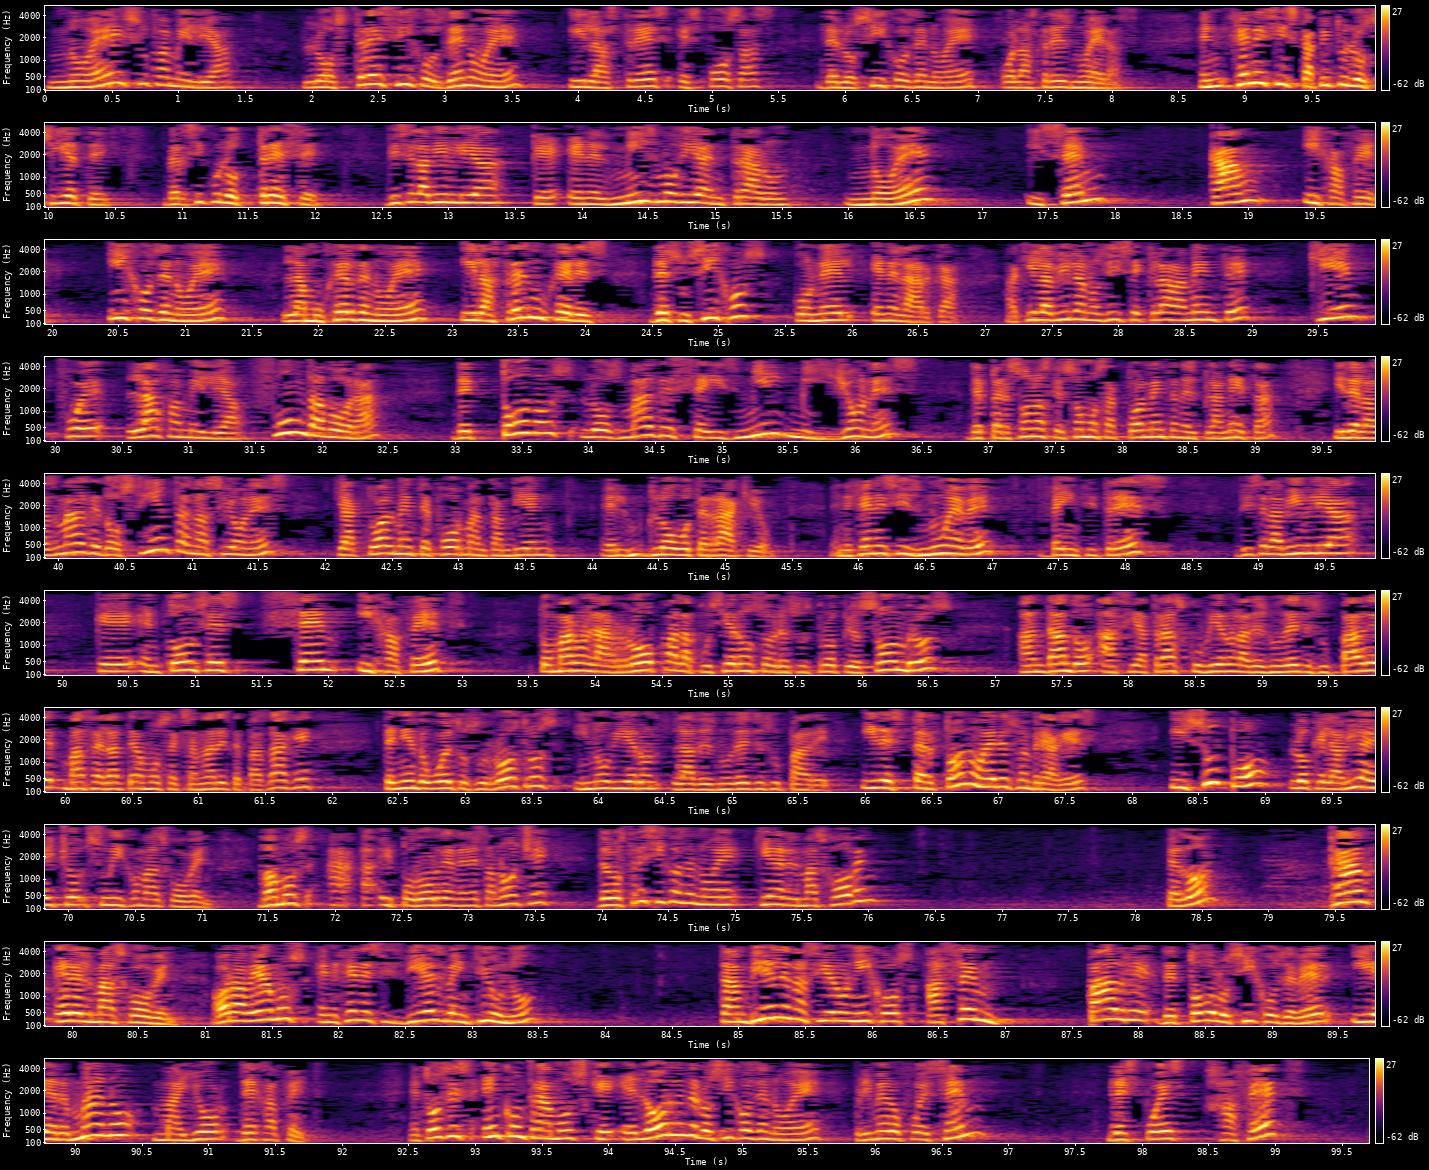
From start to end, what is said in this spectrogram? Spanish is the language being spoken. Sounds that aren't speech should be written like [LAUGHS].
Noé y su familia, los tres hijos de Noé y las tres esposas de los hijos de Noé o las tres nueras. En Génesis capítulo 7, versículo 13, dice la Biblia que en el mismo día entraron Noé y Sem, Cam y Jafet, hijos de Noé, la mujer de Noé y las tres mujeres de sus hijos con él en el arca. Aquí la Biblia nos dice claramente quién fue la familia fundadora de todos los más de seis mil millones de personas que somos actualmente en el planeta y de las más de 200 naciones que actualmente forman también el globo terráqueo. En Génesis 9, 23 dice la Biblia que entonces Sem y Jafet tomaron la ropa, la pusieron sobre sus propios hombros, andando hacia atrás cubrieron la desnudez de su padre. Más adelante vamos a examinar este pasaje teniendo vueltos sus rostros y no vieron la desnudez de su padre. Y despertó Noé de su embriaguez y supo lo que le había hecho su hijo más joven. Vamos a, ir por orden en esta noche. De los tres hijos de Noé, ¿quién era el más joven? ¿Perdón? Cam era el más joven. Ahora veamos en Génesis 10, 21. También le nacieron hijos a Sem, padre de todos los hijos de Ber y hermano mayor de Jafet. Entonces encontramos que el orden de los hijos de Noé primero fue Sem, después Jafet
